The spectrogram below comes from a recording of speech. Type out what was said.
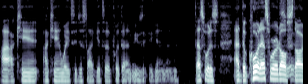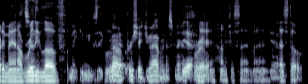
I, I can't I can't wait to just like get to put that in music again, man. That's what it's at the core. That's where it all it. started, man. I really it. love making music. a No, I appreciate you having us, man. Yeah. Yeah, hundred percent, man. Yeah. That's dope.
